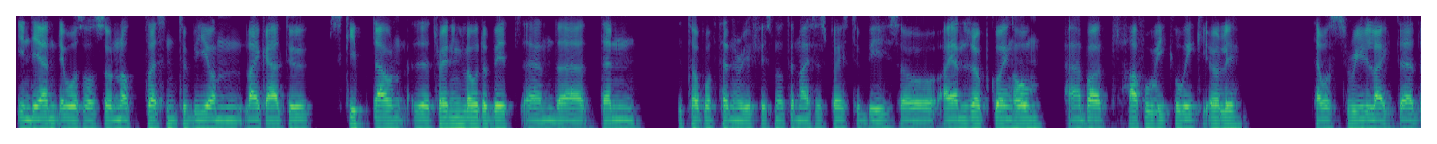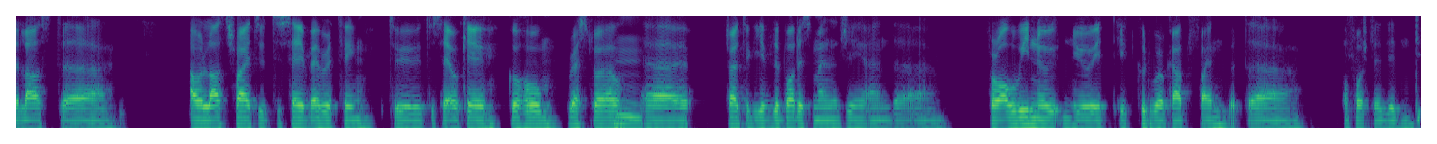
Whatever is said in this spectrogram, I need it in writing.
in the end, it was also not pleasant to be on. Like I had to skip down the training load a bit, and uh, then the top of Tenerife is not the nicest place to be. So I ended up going home about half a week, a week early. That was really like the the last. Uh, our last try to to save everything to to say okay go home rest well mm. uh, try to give the body some energy and uh, for all we knew knew it, it could work out fine but uh, unfortunately didn't do,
